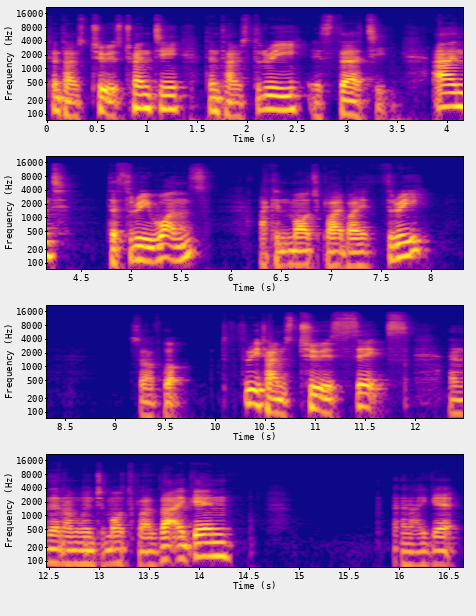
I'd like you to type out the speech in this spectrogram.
10 times 2 is 20, 10 times 3 is 30. And the three ones, I can multiply by 3. So I've got 3 times 2 is 6, and then I'm going to multiply that again and I get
